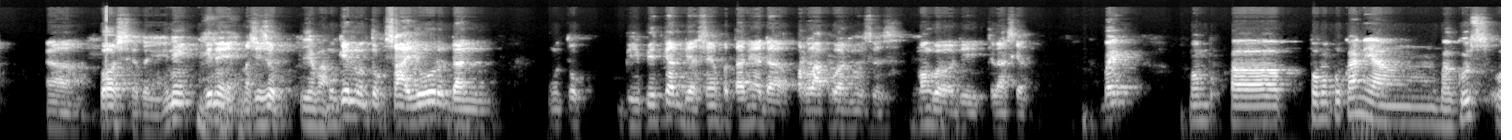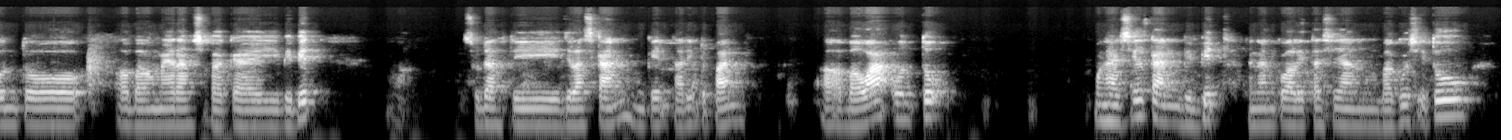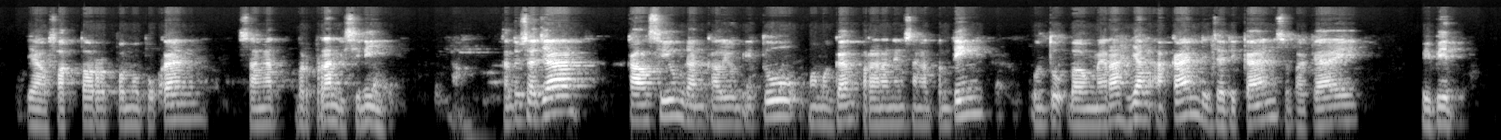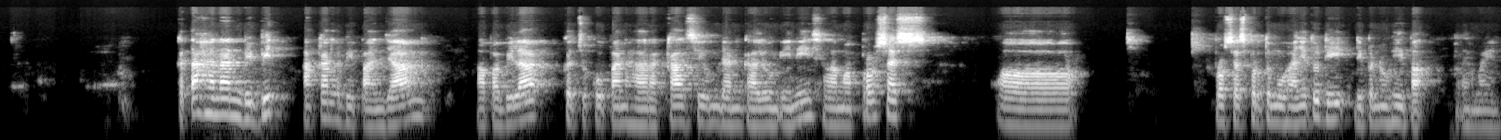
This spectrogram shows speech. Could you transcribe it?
Eh, bos katanya. Ini gini Mas Yusuf. Iya Pak. Mungkin untuk sayur dan untuk bibit kan biasanya petani ada perlakuan khusus. Monggo dijelaskan. Baik, mem- eh, pemupukan yang bagus untuk eh, bawang merah sebagai bibit eh, sudah dijelaskan mungkin tadi di depan eh, bahwa untuk menghasilkan bibit dengan kualitas yang bagus itu ya faktor pemupukan sangat berperan di sini. Nah, tentu saja kalsium dan kalium itu memegang peranan yang sangat penting untuk bawang merah yang akan dijadikan sebagai bibit. Ketahanan bibit akan lebih panjang apabila kecukupan hara kalsium dan kalium ini selama proses eh, proses pertumbuhannya itu di- dipenuhi, Pak Pak Ermain.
